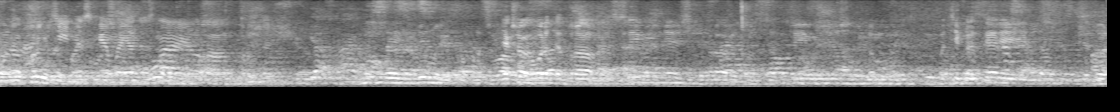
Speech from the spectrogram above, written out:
може корупційні схеми, я не знаю, а про те, що пропрацювали. якщо говорити про агресивність, про результативність, тому оці критерії дуже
